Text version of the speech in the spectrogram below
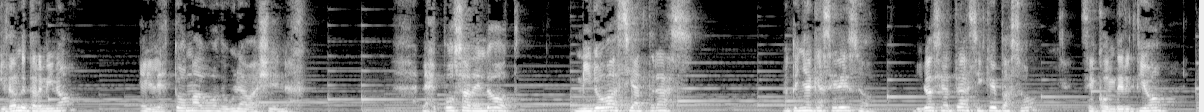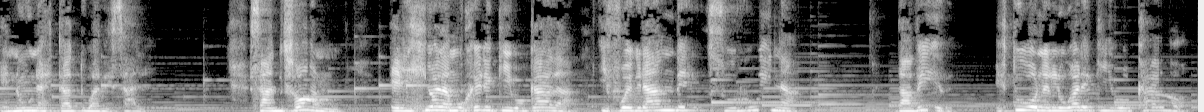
¿Y dónde terminó? En el estómago de una ballena. La esposa de Lot miró hacia atrás. No tenía que hacer eso. Miró hacia atrás y ¿qué pasó? Se convirtió en una estatua de sal. Sansón eligió a la mujer equivocada y fue grande su ruina. David estuvo en el lugar equivocado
